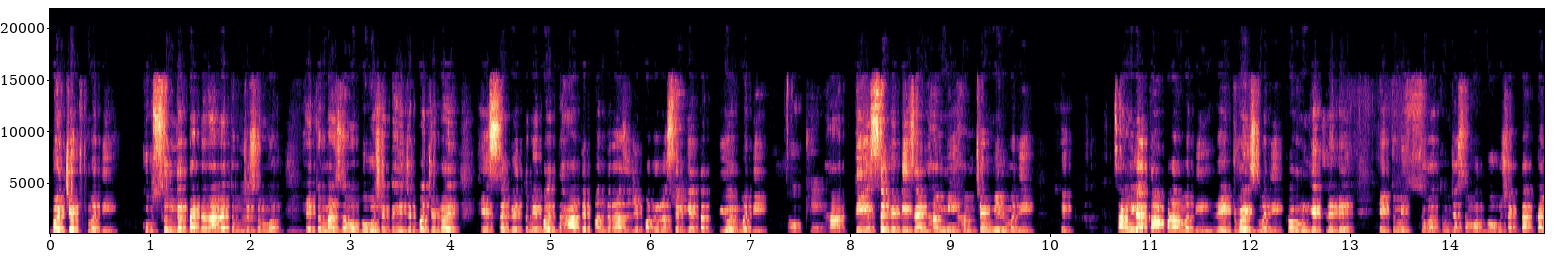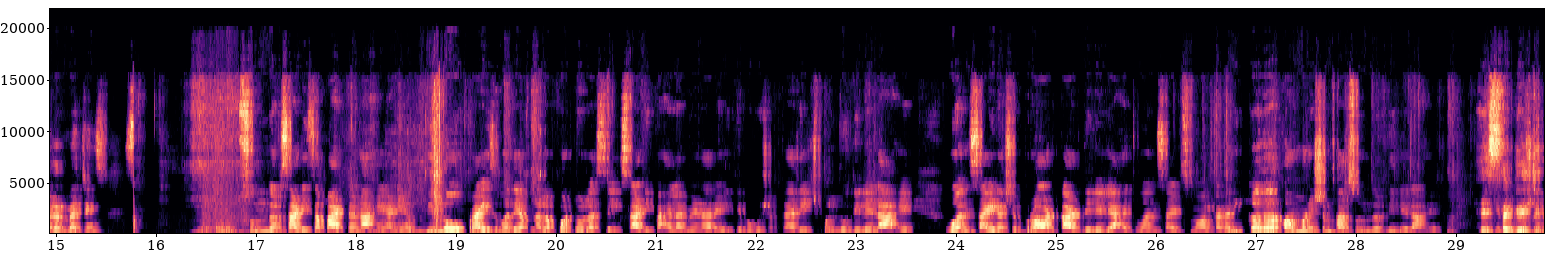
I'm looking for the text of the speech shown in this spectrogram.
बजेटमध्ये खूप सुंदर पॅटर्न आला तुमच्यासमोर. हे तुम्ही माझ्यासमोर बघू शकता. हे जे बजेट आहे हे सगळे तुम्ही बघ दहा ते पंधरा हजारचे पटोला सिल्क येतात प्युअरमध्ये ओके. हा ते सगळे डिझाईन आम्ही आमच्या मिलमध्ये एक चांगल्या कापडामध्ये रेट वाईजमध्ये करून घेतलेले. हे तुम्ही तुमच्यासमोर बघू शकता कलर मॅचिंग खूप सुंदर साडीचा पॅटर्न आहे आणि अगदी लो प्राइसमध्ये आपल्याला पटोला सिल्क साडी पाहायला मिळणार आहे. इथे बघू शकता रिच पल्लू दिलेला आहे. वन साइड असे ब्रॉड कार्ड दिलेले आहेत वन साइड स्मॉल कार्ड आणि कलर कॉम्बिनेशन फार सुंदर दिलेलं आहे. हे सगळे जे.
